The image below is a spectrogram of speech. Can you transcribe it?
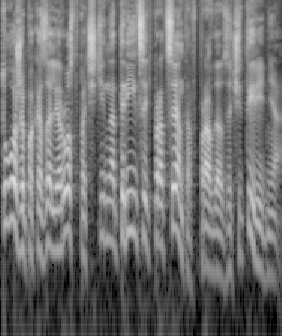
тоже показали рост почти на 30%, правда, за 4 дня.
